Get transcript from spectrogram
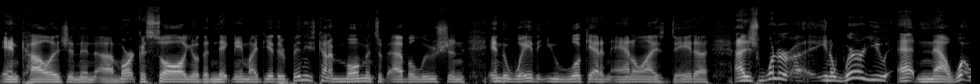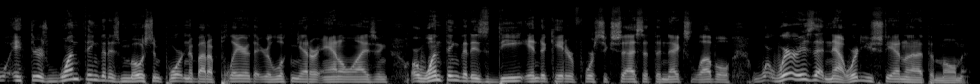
in college, and then uh, Gasol, you know, the nickname idea. There have been these kind of moments of evolution in the way that you look at and analyze data. And I just wonder, uh, you know, where are you at now? What if there's one thing that is most important about a player that you're looking at or analyzing, or one thing that is the indicator for success? Success at the next level. where, where is that now? Where do you stand on that at the moment?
